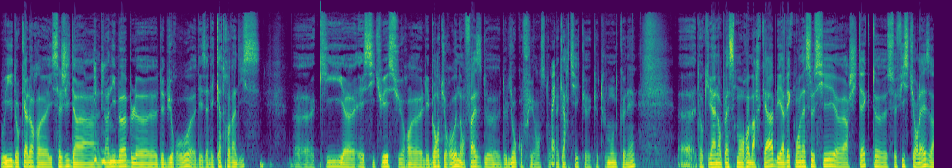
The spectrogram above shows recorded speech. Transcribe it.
Oui, donc alors euh, il s'agit d'un immeuble euh, de bureau euh, des années 90 qui est situé sur les bords du Rhône en face de, Lyon Confluence, donc un quartier que, tout le monde connaît. donc il a un emplacement remarquable et avec mon associé architecte Sophie Sturlez,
